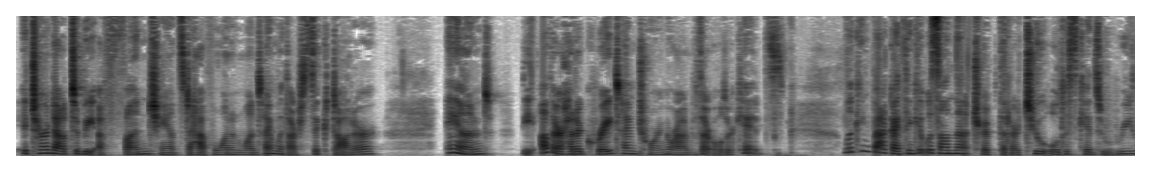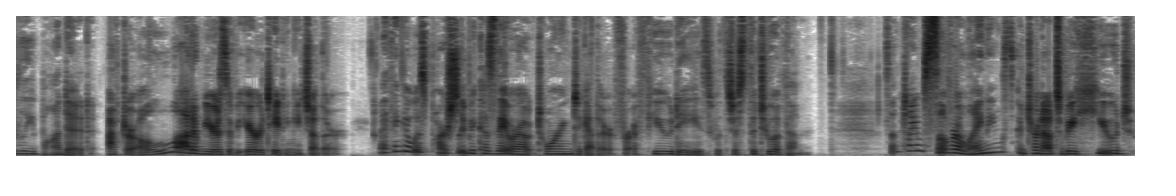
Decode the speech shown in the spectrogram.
It turned out to be a fun chance to have one on one time with our sick daughter, and the other had a great time touring around with our older kids. Looking back, I think it was on that trip that our two oldest kids really bonded after a lot of years of irritating each other. I think it was partially because they were out touring together for a few days with just the two of them. Sometimes silver linings can turn out to be huge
